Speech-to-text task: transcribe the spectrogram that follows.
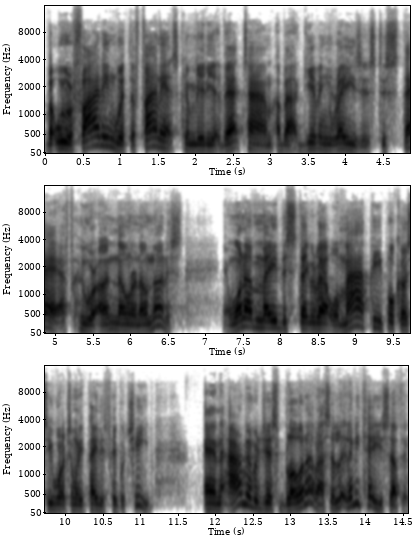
But we were fighting with the finance committee at that time about giving raises to staff who were unknown and unnoticed. And one of them made this statement about, well, my people, because he works when he paid his people cheap. And I remember just blowing up. I said, let me tell you something.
